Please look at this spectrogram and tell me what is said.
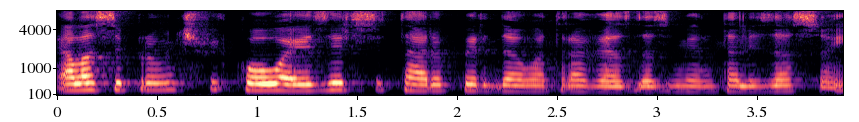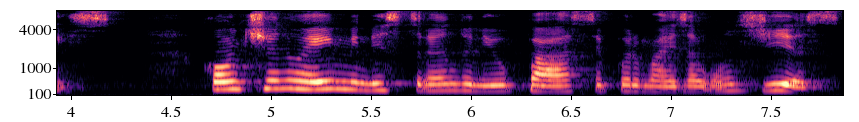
Ela se prontificou a exercitar o perdão através das mentalizações. Continuei ministrando-lhe o passe por mais alguns dias,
